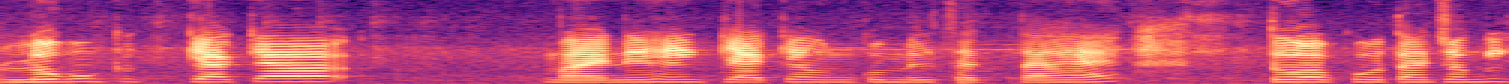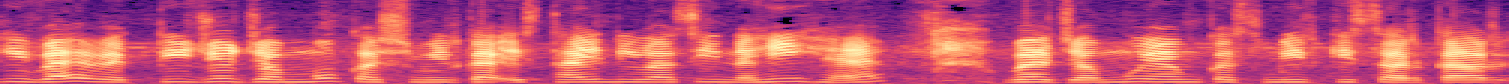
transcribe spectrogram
लोगों के क्या क्या मायने हैं क्या क्या उनको मिल सकता है। तो आपको बताना चाहूँगी कि वह व्यक्ति जो जम्मू कश्मीर का स्थायी निवासी नहीं है, वह जम्मू एवं कश्मीर की सरकार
